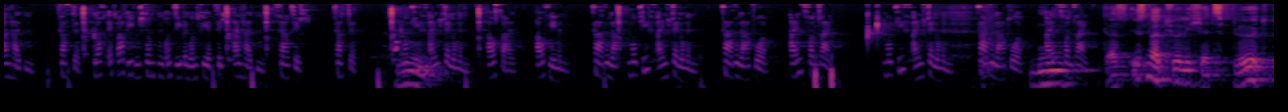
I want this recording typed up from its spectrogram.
Anhalten. Taste. Noch etwa 7 Stunden und 47. Anhalten. Fertig. Taste. Motiveinstellungen. Auswahl. Aufnehmen. Tabula Motiveinstellungen. Tabulator. 1 von 3. Motiveinstellungen. Tabulator. 1 von 3. Das ist natürlich jetzt blöd.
